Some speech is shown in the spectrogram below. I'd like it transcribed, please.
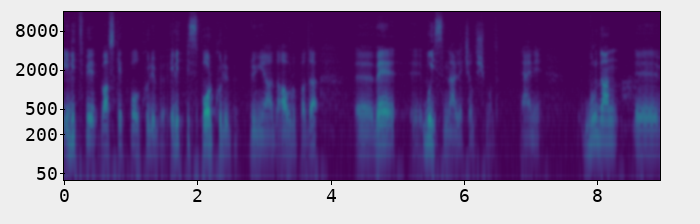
elit bir basketbol kulübü, elit bir spor kulübü dünyada, Avrupa'da e, ve e, bu isimlerle çalışmalı. Yani buradan e,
